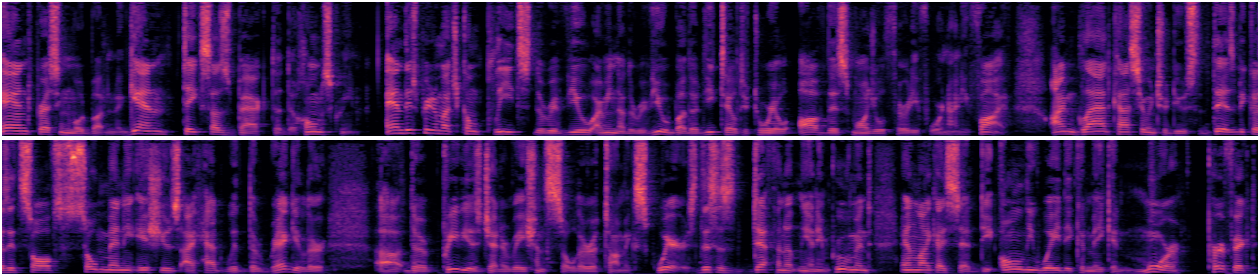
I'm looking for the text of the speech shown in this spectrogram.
and pressing the mode button again takes us back to the home screen. And this pretty much completes the review, I mean not the review, but the detailed tutorial of this module 3495. I'm glad Casio introduced this because it solves so many issues I had with the regular, uh, the previous generation solar atomic squares. This is definitely an improvement and like I said, the only way they can make it more perfect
